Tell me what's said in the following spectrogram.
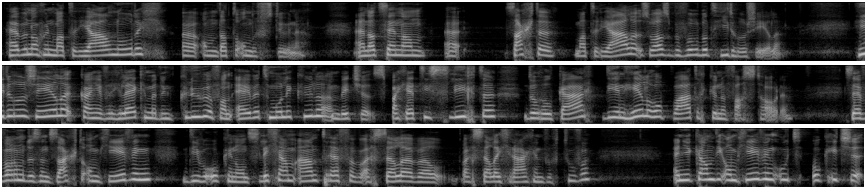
hebben we nog een materiaal nodig uh, om dat te ondersteunen. En dat zijn dan uh, zachte materialen, zoals bijvoorbeeld hydrogelen. Hydrogelen kan je vergelijken met een kluwe van eiwitmoleculen, een beetje spaghetti-slierten door elkaar, die een hele hoop water kunnen vasthouden. Zij vormen dus een zachte omgeving die we ook in ons lichaam aantreffen, waar cellen, wel, waar cellen graag in vertoeven. En je kan die omgeving ook ietsje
